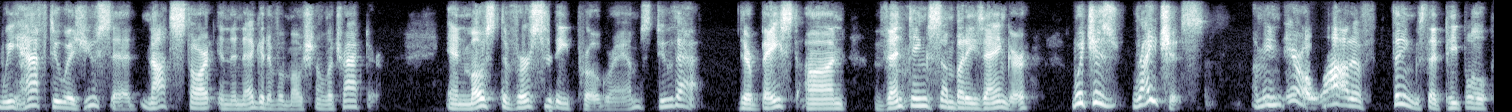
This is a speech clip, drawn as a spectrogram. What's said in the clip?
we have to, as you said, not start in the negative emotional attractor. And most diversity programs do that. They're based on venting somebody's anger, which is righteous. I mean, there are a lot of things that people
